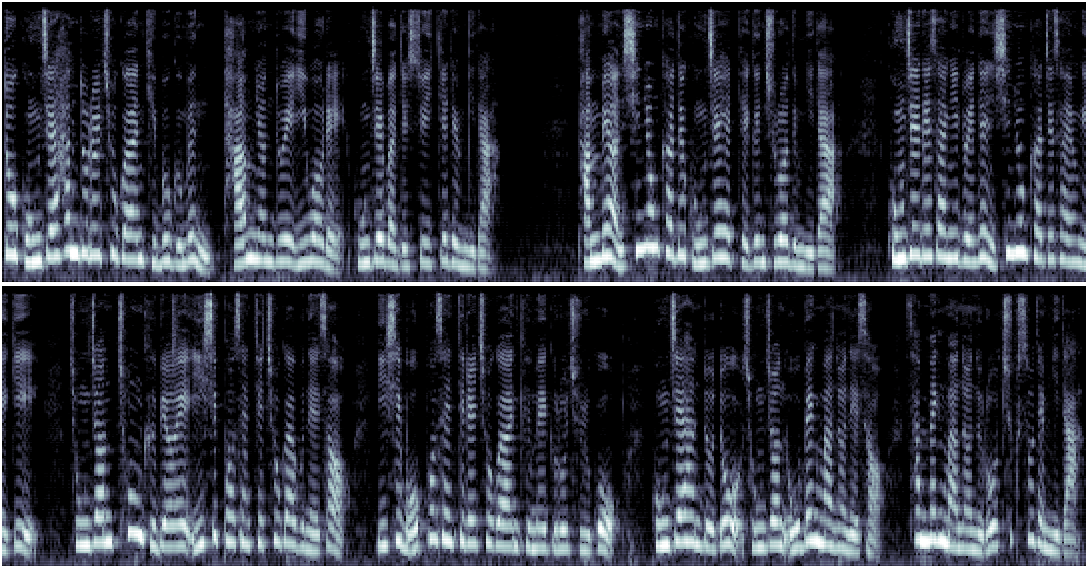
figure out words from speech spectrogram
또 공제 한도를 초과한 기부금은 다음 연도의 2월에 공제받을 수 있게 됩니다. 반면 신용카드 공제 혜택은 줄어듭니다. 공제 대상이 되는 신용카드 사용액이 종전 총 급여의 20% 초과분에서 25%를 초과한 금액으로 줄고 공제 한도도 종전 500만 원에서 300만 원으로 축소됩니다.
